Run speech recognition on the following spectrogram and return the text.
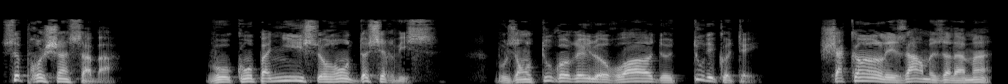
Ce prochain sabbat, vos compagnies seront de service. Vous entourerez le roi de tous les côtés. Chacun les armes à la main.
